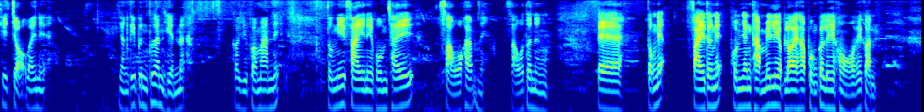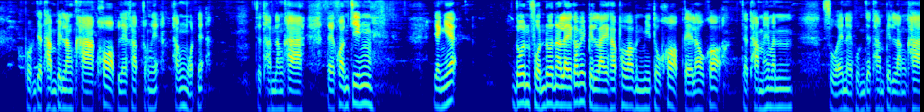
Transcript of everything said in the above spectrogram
ที่เจาะไว้เนี่ย อย่างที่เพื่อนๆเห็นนะก็อยู่ประมาณนี้ ตรงนี้ไฟเนี่ยผมใช้เสาครับเนี่ยเสาตัวหนึ่ง แต่ตรงเนี้ยไฟตรงเนี้ยผมยังทำไม่เรียบร้อยครับ ผมก็เลยห่อไว้ก่อน ผมจะทำเป็นหลังคาครอบเลยครับ ตรงเนี้ยทั้งหมดเนี่ยจะทำหลังคา แต่ความจริงอย่างเงี้ย โดนฝนโดนอะไรก็ไม่เป็นไรครับ เพราะว่ามันมีตัวครอบแต่เราก็จะทำให้มันสวยหน่อยผมจะทำเป็นหลังคา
